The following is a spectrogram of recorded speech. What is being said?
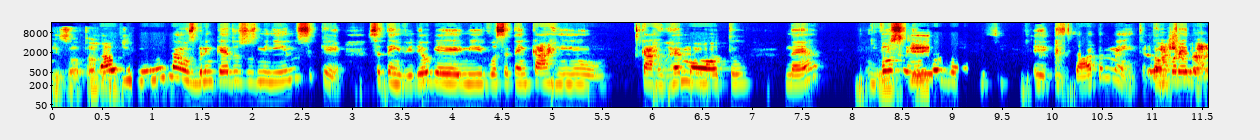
Exatamente. Os meninos, não, os brinquedos dos meninos, o quê? Você tem videogame, você tem carrinho, carro remoto, né? Você Exatamente. Então, por exemplo,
